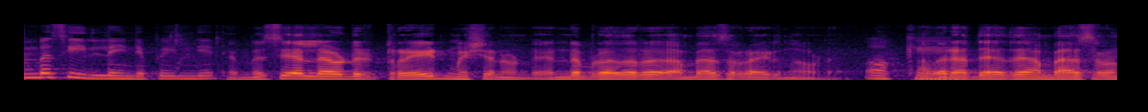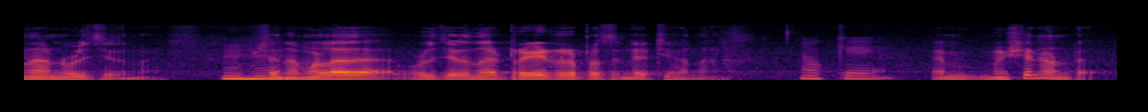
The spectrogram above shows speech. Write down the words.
എംബസി ഇല്ല ഇന്ത്യ ഇന്ത്യയിൽ? എംബസി അല്ല അവിടെ ഒരു ട്രേഡ് മിഷൻ ഉണ്ട്. എന്റെ ബ്രദർ അംബാസഡർ ആയിരുന്നു അവിടെ. അവർ അദ്ദേഹത്തെ അംബാസഡർ എന്നാണ് വിളിച്ചിരുന്നത്. പക്ഷെ നമ്മൾ വിളിച്ചിരുന്നത് ട്രേഡ് റെപ്രസെന്റേറ്റീവ് എന്നാണ്. ഓക്കെ. മിഷനുണ്ട്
